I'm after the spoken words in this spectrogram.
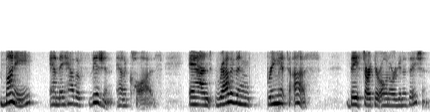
money and they have a vision and a cause. And rather than bringing it to us, they start their own organization.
